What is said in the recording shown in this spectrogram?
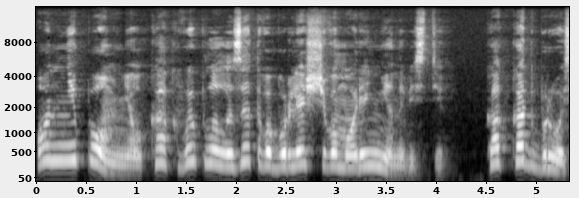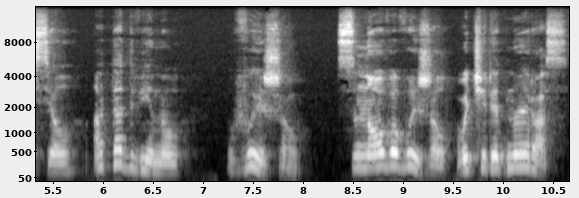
Он не помнил, как выплыл из этого бурлящего моря ненависти, как отбросил, отодвинул, выжил, снова выжил в очередной раз.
